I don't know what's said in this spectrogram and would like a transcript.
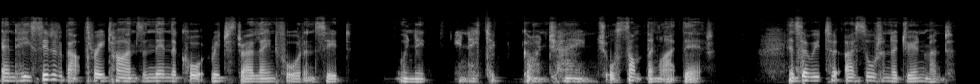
And he said it about three times, and then the court registrar leaned forward and said, "We need, you need to go and change," or something like that. And so we t- I sought an adjournment,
